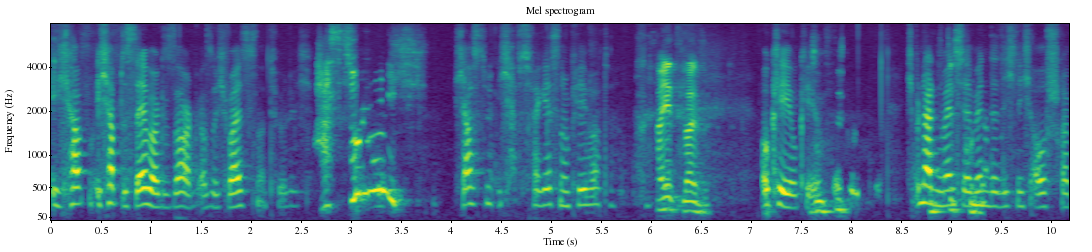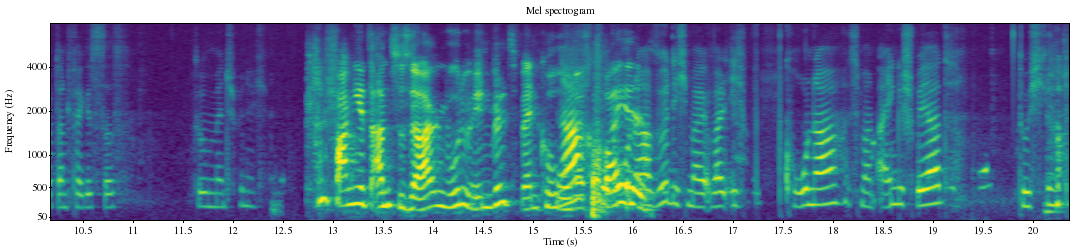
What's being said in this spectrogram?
ich habe ich hab das selber gesagt, also ich weiß es natürlich. Hast du nicht? Ich hab's, ich hab's vergessen, okay, warte. Sei jetzt leise. Okay, okay. Ich bin halt ein Mensch, der, wenn der dich nicht ausschreibt, dann vergisst das. So ein Mensch bin ich. Dann fang jetzt an zu sagen, wo du hin willst, wenn Corona Nach vorbei Corona ist. würde ich mal, weil ich Corona ist man eingesperrt. Durchgehend.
